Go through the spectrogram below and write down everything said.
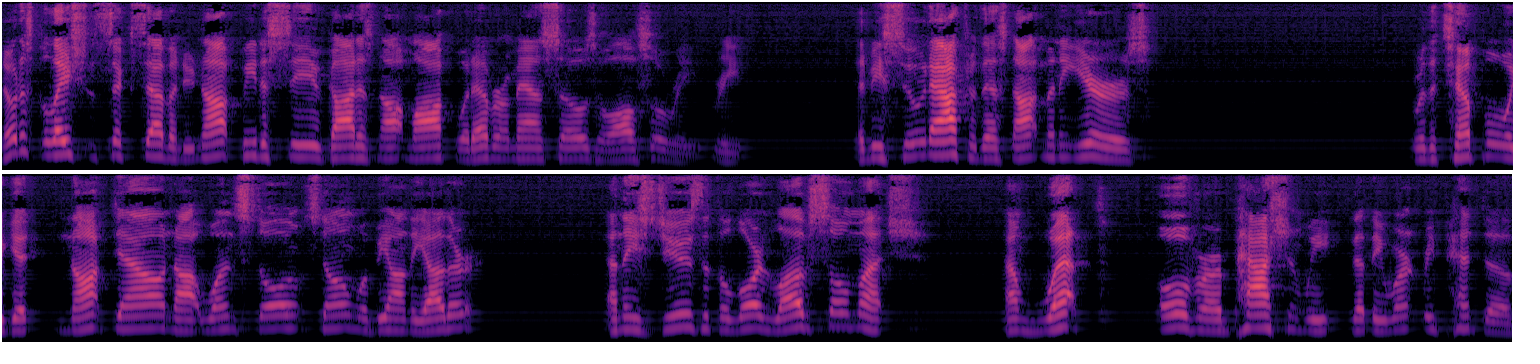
Notice Galatians 6 7. Do not be deceived. God is not mocked. Whatever a man sows, he'll also reap. It'd be soon after this, not many years, where the temple would get knocked down, not one stone, would be on the other. And these Jews that the Lord loved so much and wept over Passion Week that they weren't repentive,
